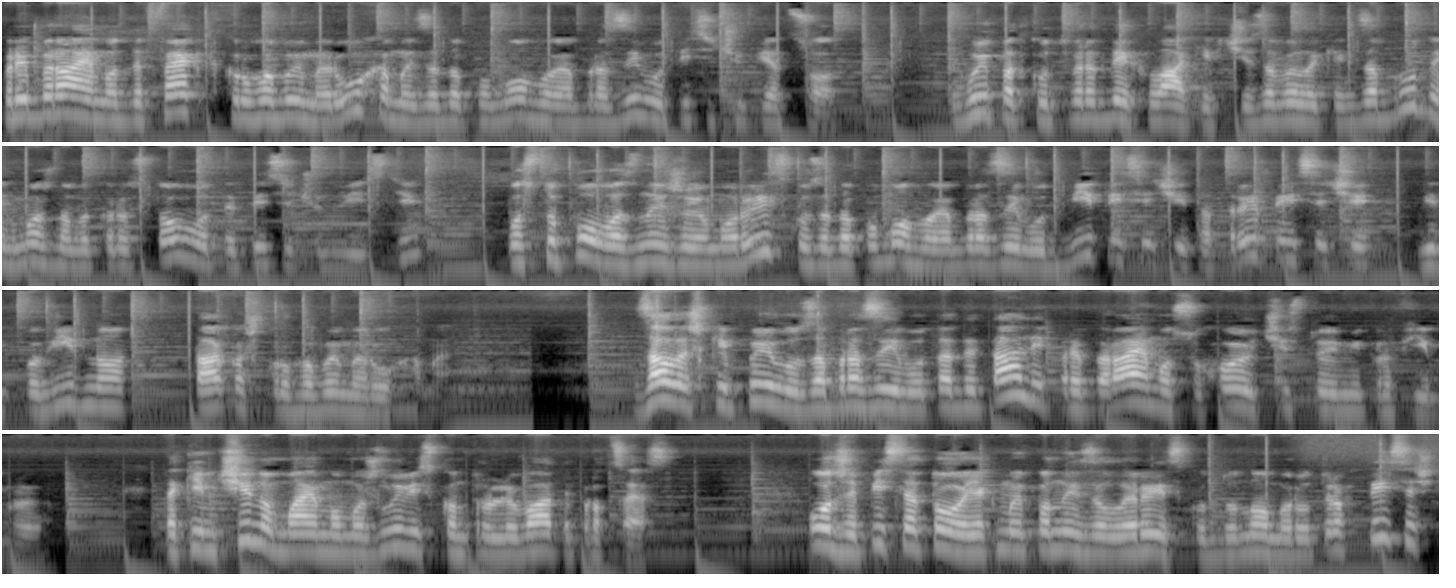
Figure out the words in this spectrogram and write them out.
Прибираємо дефект круговими рухами за допомогою абразиву 1500. У випадку твердих лаків чи завеликих забруднень можна використовувати 1200. Поступово знижуємо риску за допомогою абразиву 2000 та 3000, відповідно, також круговими рухами. Залишки пилу з абразиву та деталі прибираємо сухою чистою мікрофіброю. Таким чином маємо можливість контролювати процес. Отже, після того, як ми понизили риску до номеру 3000,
